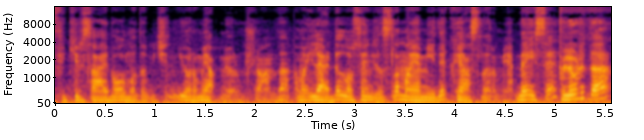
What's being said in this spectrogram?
fikir sahibi olmadığım için yorum yapmıyorum şu anda. Ama ileride Los Angeles'la Miami'yi de kıyaslarım yani. Neyse Florida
